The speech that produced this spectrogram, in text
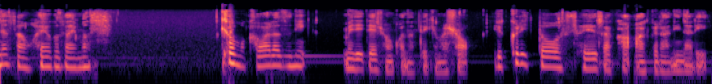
皆さんおはようございます。今日も変わらずにメディテーションを行っていきましょう。ゆっくりと正座かあぐらになり、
